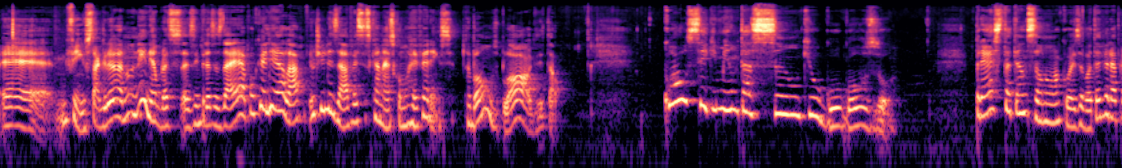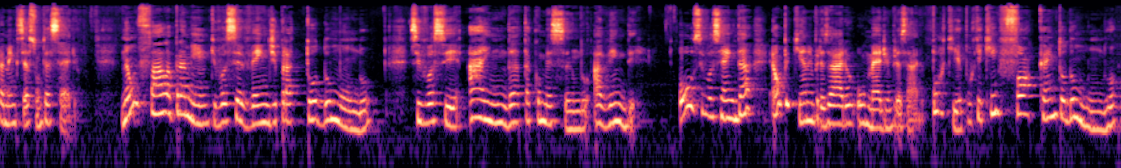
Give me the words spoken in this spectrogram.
é, enfim, o Instagram, não, nem lembro as, as, empresas da época, ele ia lá e utilizava esses canais como referência, tá bom? Os blogs e tal. Qual segmentação que o Google usou? Presta atenção numa coisa, vou até virar para mim que esse assunto é sério. Não fala para mim que você vende para todo mundo se você ainda está começando a vender ou se você ainda é um pequeno empresário ou médio empresário. Por quê? Porque quem foca em todo mundo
